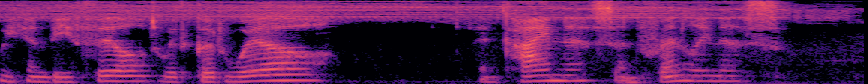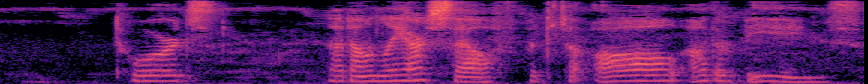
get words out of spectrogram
we can be filled with goodwill and kindness and friendliness towards not only ourself but to all other beings.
